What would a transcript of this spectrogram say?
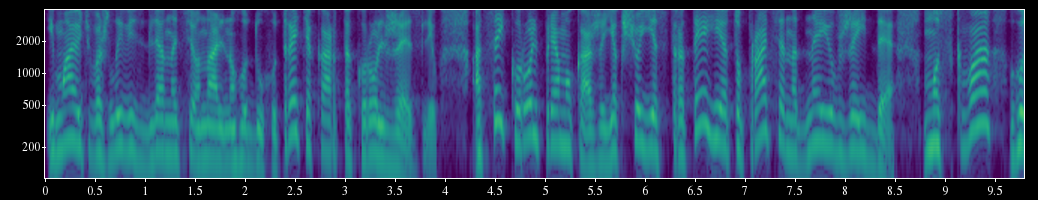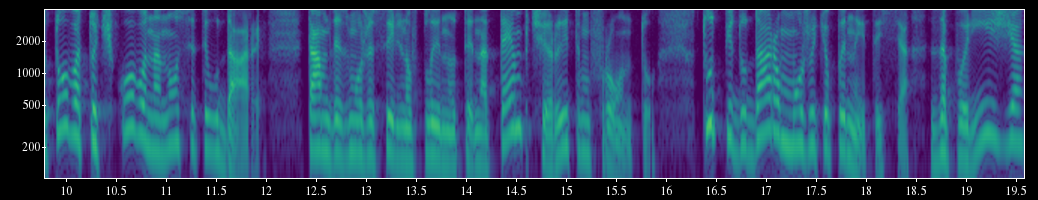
і мають важливість для національного духу. Третя карта король жезлів. А цей король прямо каже: якщо є стратегія, то праця над нею вже йде. Москва готова точково наносити удари там, де зможе сильно вплинути на темп чи ритм фронту. Тут під ударом можуть опинитися Запоріжжя,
